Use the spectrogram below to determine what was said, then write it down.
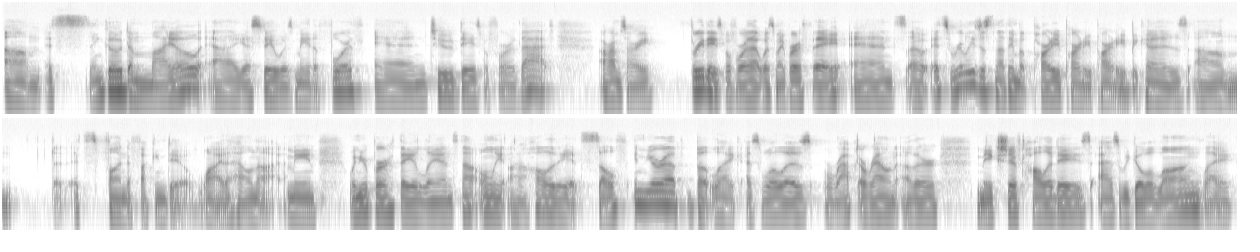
um, it's Cinco de Mayo. Uh, yesterday was May the fourth, and two days before that, or I'm sorry, three days before that was my birthday, and so it's really just nothing but party, party, party because um, it's fun to fucking do. Why the hell not? I mean, when your birthday lands not only on a holiday itself in Europe, but like as well as wrapped around other makeshift holidays as we go along, like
